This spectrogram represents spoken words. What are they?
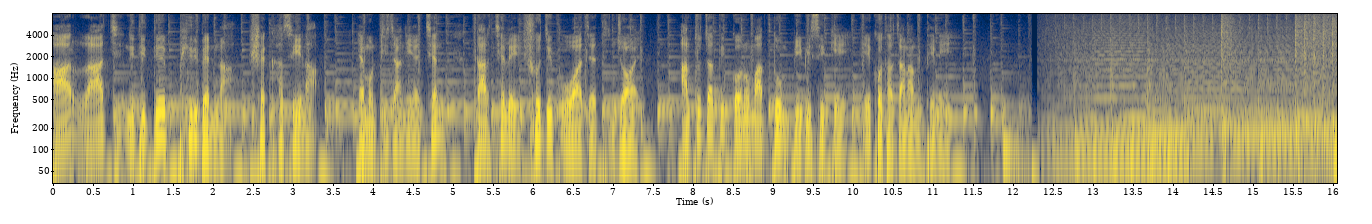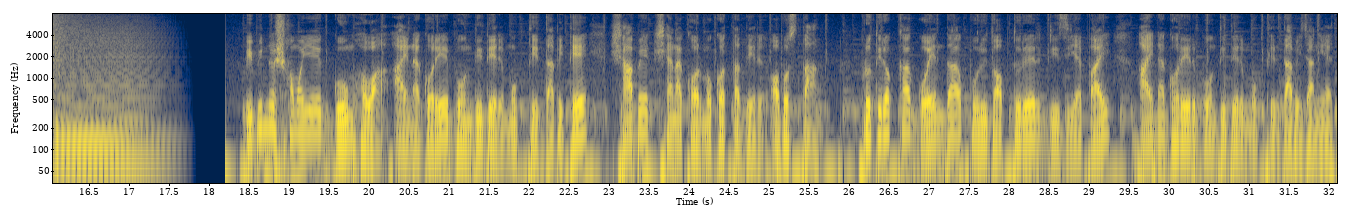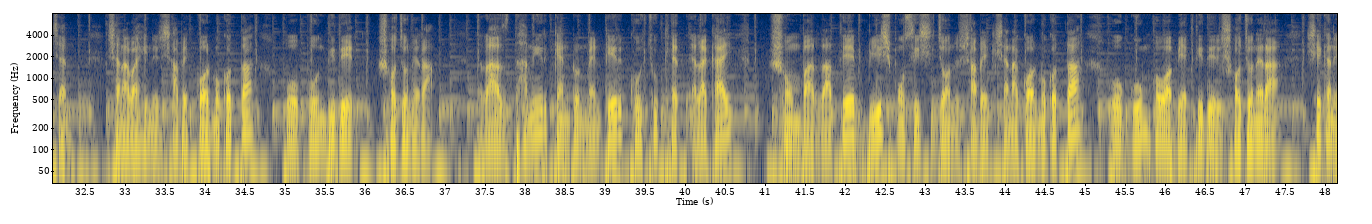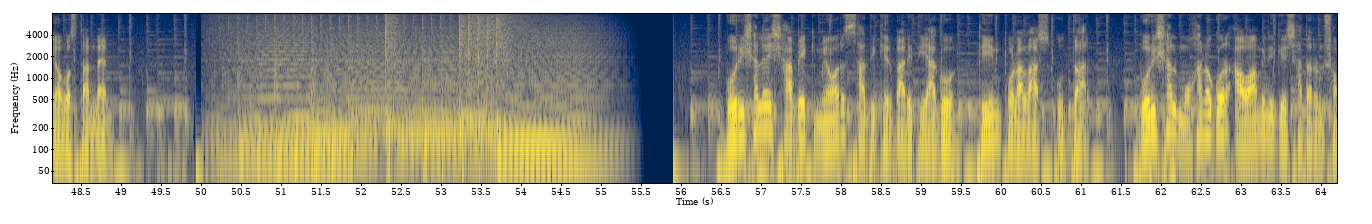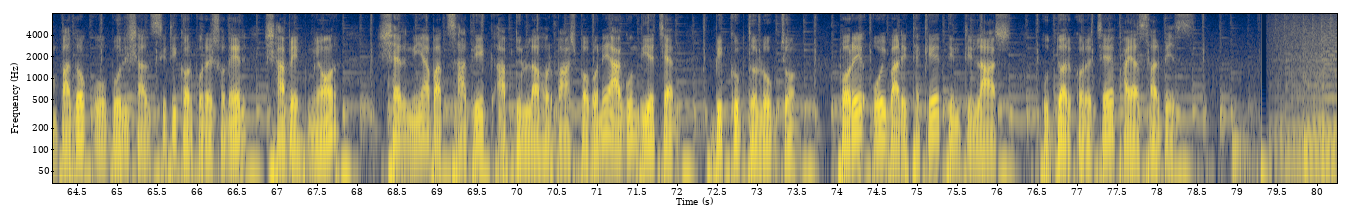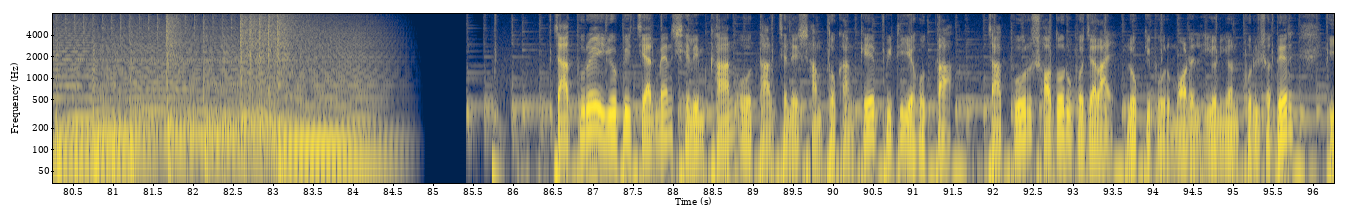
আর রাজনীতিতে ফিরবেন না শেখ হাসিনা। এমনটি জানিয়েছেন তার ছেলে সজীব ওয়াজেদ জয়। আন্তর্জাতিক গণমাধ্যম বিবিসিকে একথা জানান তিনি। বিভিন্ন সময়ে গুম হওয়া আয়না করে বন্দীদের মুক্তির দাবিতে সাবেক সেনা কর্মকর্তাদের অবস্থান। প্রতিরক্ষা গোয়েন্দা পরিদপ্তরের ডিজিএফআই আয়নাঘরের বন্দীদের মুক্তির দাবি জানিয়েছেন। সেনাবাহিনীর সাবেক কর্মকর্তা ও বন্দীদের স্বজনেরা। রাজধানীর ক্যান্টনমেন্টের কচুক্ষেত এলাকায় সোমবার রাতে বিশ পঁচিশ জন সাবেক সেনা কর্মকর্তা ও গুম হওয়া ব্যক্তিদের স্বজনেরা সেখানে অবস্থান নেন। বরিশালে সাবেক মেয়র সাদিকের বাড়িতে আগুন, তিন পোড়া লাশ উদ্ধার। বরিশাল মহানগর আওয়ামী লীগের সাধারণ সম্পাদক ও বরিশাল সিটি কর্পোরেশনের সাবেক মেয়র শেরনিয়াবাদ সাদিক আবদুল্লাহর বাসভবনে আগুন দিয়েছেন বিক্ষুব্ধ লোকজন। পরে ওই বাড়ি থেকে তিনটি লাশ উদ্ধার করেছে ফায়ার সার্ভিস। চাঁদপুরে ইউপি চেয়ারম্যান সেলিম খান ও তার ছেলে শান্ত খানকে পিটিয়ে হত্যা। চাঁদপুর সদর উপজেলায় লক্ষ্মীপুর মডেল ইউনিয়ন পরিষদের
